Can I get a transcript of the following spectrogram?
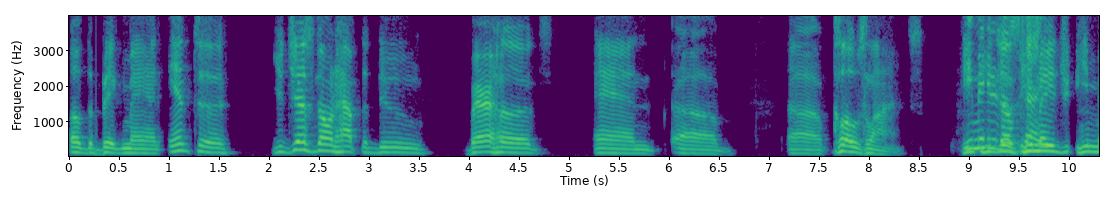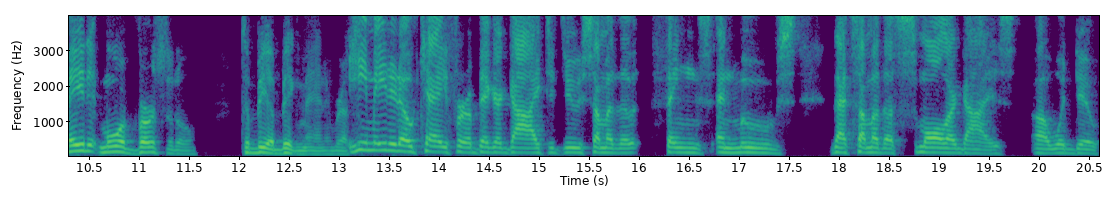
of the big man into you just don't have to do bear hugs and uh, uh, clotheslines. He made it just, okay. He made he made it more versatile to be a big man in wrestling. he made it okay for a bigger guy to do some of the things and moves that some of the smaller guys uh, would do.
